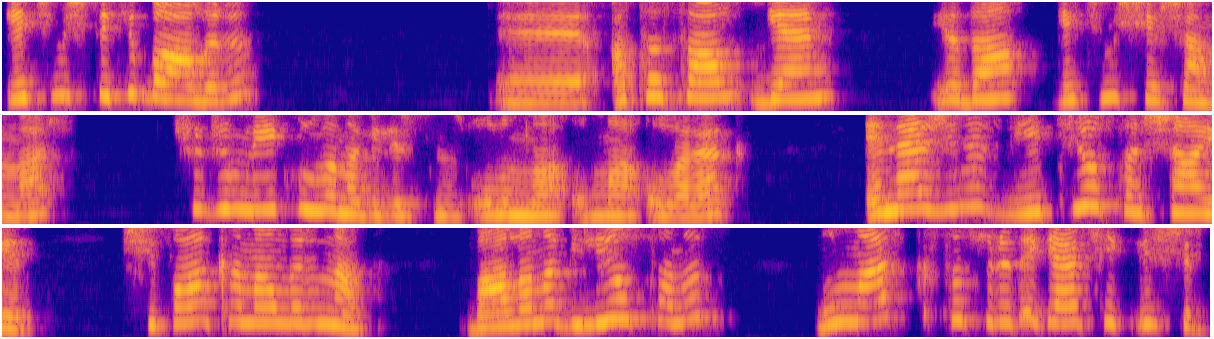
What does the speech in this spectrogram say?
Geçmişteki bağları e, atasal, gen ya da geçmiş yaşamlar. Şu cümleyi kullanabilirsiniz olumlu olarak. Enerjiniz yetiyorsa şayet şifa kanallarına bağlanabiliyorsanız bunlar kısa sürede gerçekleşir.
